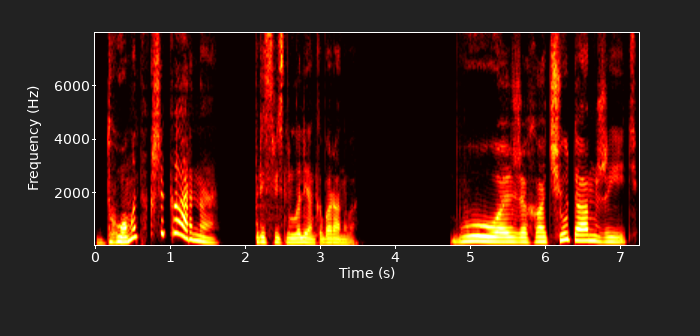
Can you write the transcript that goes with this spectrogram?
Дома так шикарно!» — присвистнула Ленка Баранова. «Боже, хочу там жить!»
